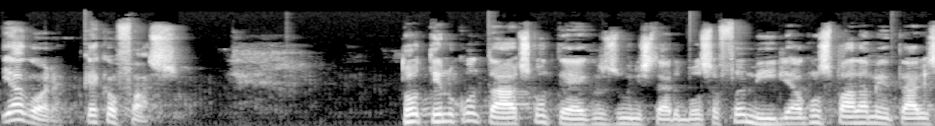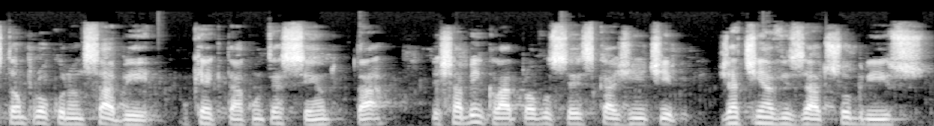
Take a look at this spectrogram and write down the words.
E agora? O que é que eu faço? Estou tendo contatos com técnicos do Ministério do Bolsa Família. Alguns parlamentares estão procurando saber o que é que está acontecendo, tá? Deixar bem claro para vocês que a gente já tinha avisado sobre isso.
